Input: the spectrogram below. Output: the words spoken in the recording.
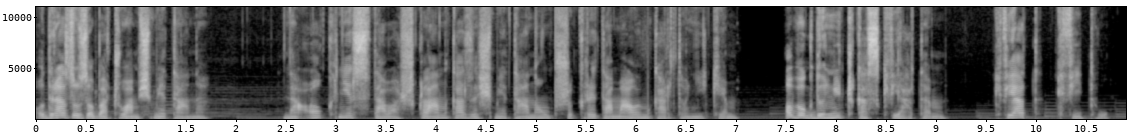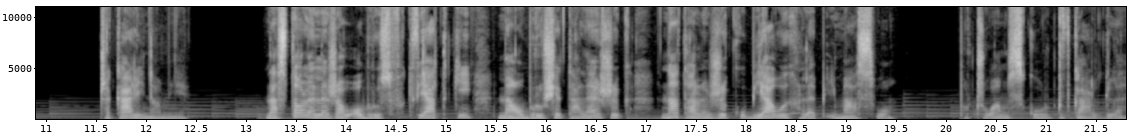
od razu zobaczyłam śmietanę. Na oknie stała szklanka ze śmietaną przykryta małym kartonikiem. Obok doniczka z kwiatem. Kwiat kwitł. Czekali na mnie. Na stole leżał obrus w kwiatki, na obrusie talerzyk, na talerzyku biały chleb i masło. Poczułam skurcz w gardle.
